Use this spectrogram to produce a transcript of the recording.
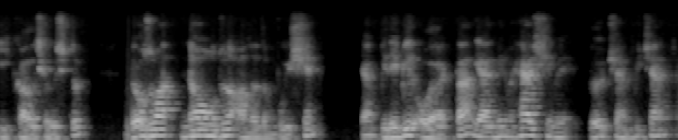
İK'lı çalıştım. Ve o zaman ne olduğunu anladım bu işin. Yani birebir olaraktan yani benim her şeyimi ölçen, biçen,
